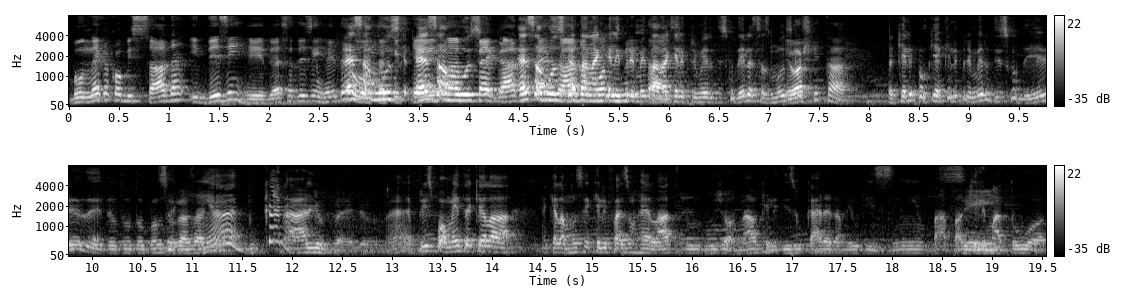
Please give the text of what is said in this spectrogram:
Boneca Cobiçada e Desenredo. Essa Desenredo é essa outra, música, essa música, essa música tá naquele, primeiro, tá naquele primeiro disco dele, essas músicas? Eu acho que tá. Aquele, porque aquele primeiro disco dele, do, do, do Gonzaguinha, é do caralho, velho. Né? Principalmente aquela, aquela música que ele faz um relato do, do jornal, que ele diz que o cara era meu vizinho, papá, que ele matou a,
